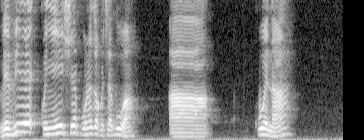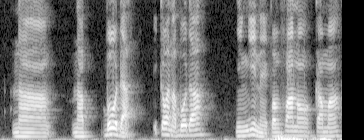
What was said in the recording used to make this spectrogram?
Vile vile kwenye hii shape unaweza kuchagua uh, kuwe na na na boda ikawa na boda nyingine, kwa mfano kama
